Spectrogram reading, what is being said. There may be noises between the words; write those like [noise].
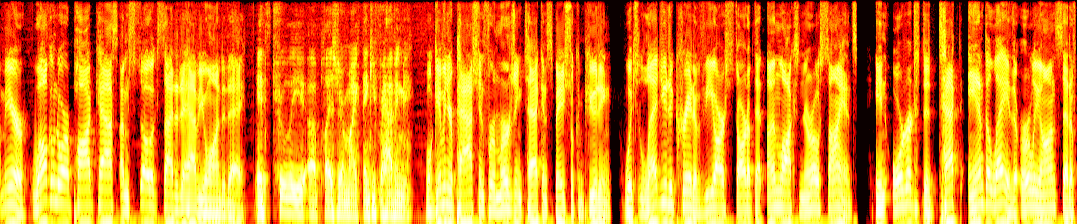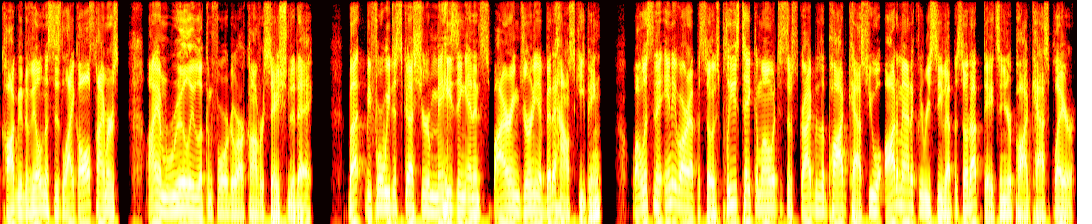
Amir, welcome to our podcast. I'm so excited to have you on today. It's truly a pleasure, Mike. Thank you for having me. Well, given your passion for emerging tech and spatial computing, which led you to create a VR startup that unlocks neuroscience in order to detect and delay the early onset of cognitive illnesses like Alzheimer's, I am really looking forward to our conversation today. But before we discuss your amazing and inspiring journey, a bit of housekeeping. While listening to any of our episodes, please take a moment to subscribe to the podcast. You will automatically receive episode updates in your podcast player.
